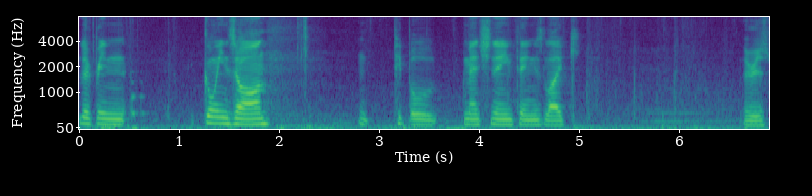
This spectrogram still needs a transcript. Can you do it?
There have been goings on, people mentioning things like there's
